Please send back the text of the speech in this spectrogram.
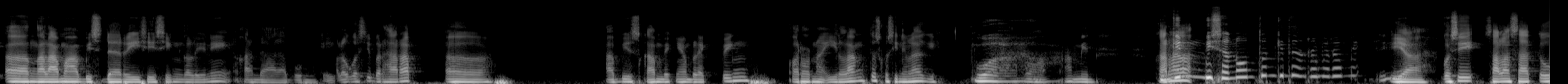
eh, nggak lama habis dari si single ini akan ada album kayak. Kalau gue sih berharap eh habis comebacknya Blackpink, Corona hilang terus ke sini lagi. Wah. Wah, amin. Karena Mungkin bisa nonton kita rame-rame. Iya, gue sih salah satu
